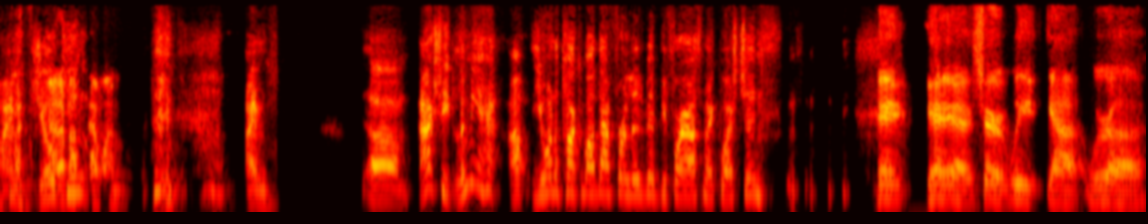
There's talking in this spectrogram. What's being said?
I'm I forgot about joking. that one I'm Um, actually, let me. Ha- uh, you want to talk about that for a little bit before I ask my question? Yeah, yeah, yeah, sure. We, yeah, we're uh,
